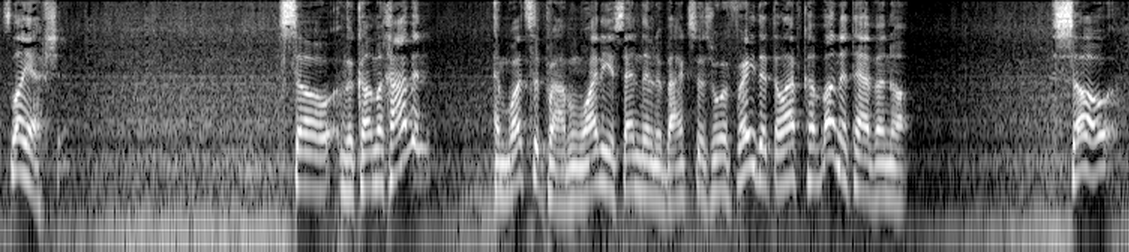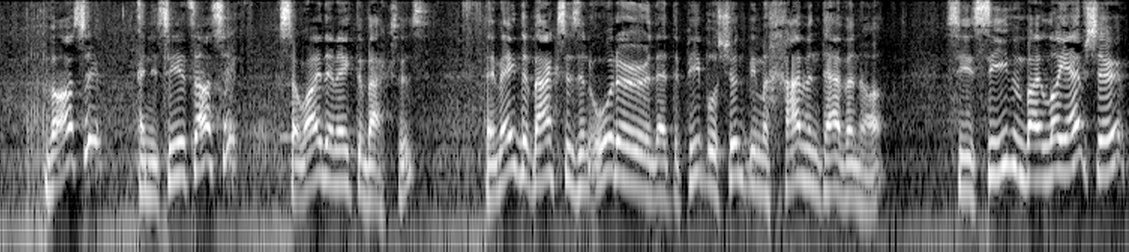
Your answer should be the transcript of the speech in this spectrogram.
It's Lo So the kamachavin. And what's the problem? Why do you send them to back? So we're afraid that they'll have kavanah to have a So the asir, and you see it's asir. So why they make the boxes? They made the boxes in order that the people shouldn't be mechavin to have a So you see, even by loy efsher,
